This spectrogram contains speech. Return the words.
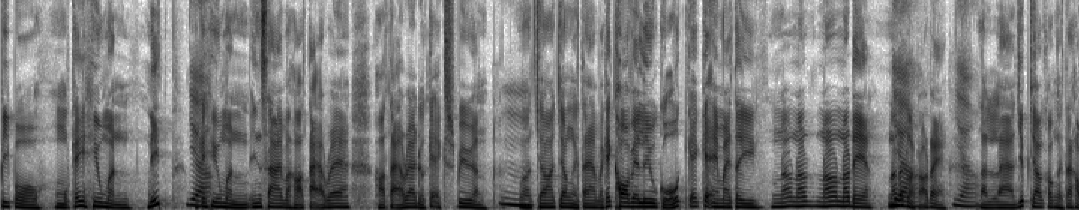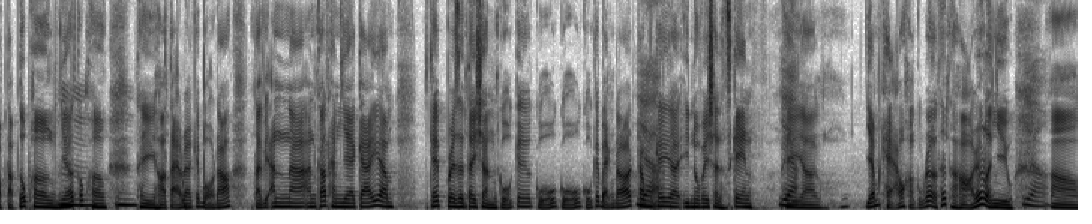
people một cái human need Dạ. cái human insight và họ tạo ra họ tạo ra được cái experience Ừ. và cho cho người ta và cái core value của cái cái MIT nó nó nó nó đe nó Dạ. rất là rõ ràng Dạ. là là giúp cho con người ta học tập tốt hơn nhớ tốt hơn thì họ tạo ra cái bộ đó tại vì anh à, anh có tham gia cái um, cái presentation của cái của của của cái bạn đó trong Dạ. cái uh, innovation scan thì Dạ. uh, giám khảo họ cũng rất là thích họ rất là nhiều Dạ. ờ,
